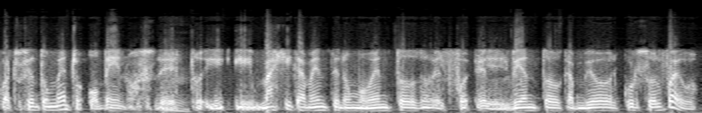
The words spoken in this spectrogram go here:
400 metros o menos de esto, y, y mágicamente en un momento el, el viento cambió el curso del fuego,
